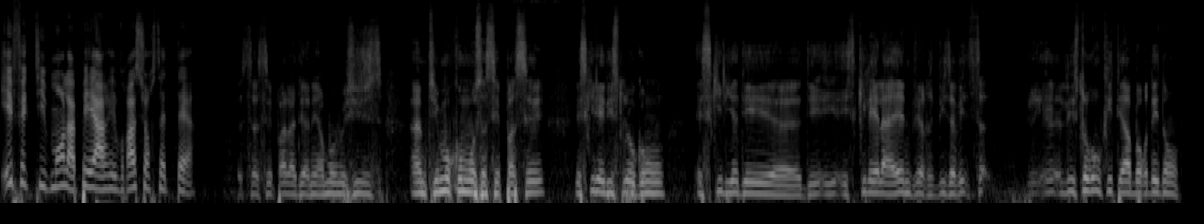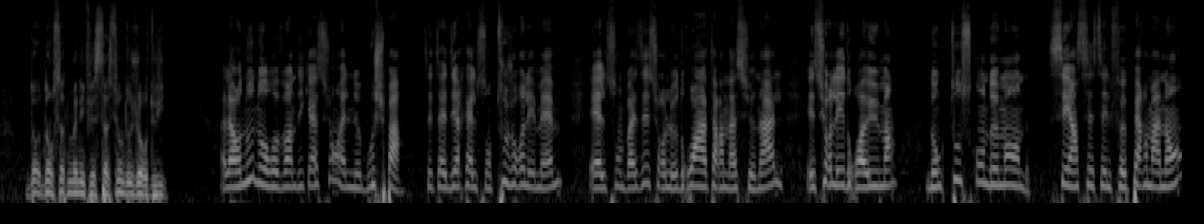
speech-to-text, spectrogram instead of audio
effectivement, la paix arrivera sur cette terre. Ça, c'est pas la dernière mot, monsieur. Un petit mot, comment ça s'est passé Est-ce qu'il y a des slogans? Est-ce qu'il y a des, euh, est-ce qu'il y a la haine vis-à-vis les slogans qui étaient abordés dans, dans, cette manifestation d'aujourd'hui alors nous, nos revendications, elles ne bougent pas. C'est-à-dire qu'elles sont toujours les mêmes et elles sont basées sur le droit international et sur les droits humains. Donc tout ce qu'on demande, c'est un cessez-le-feu permanent,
